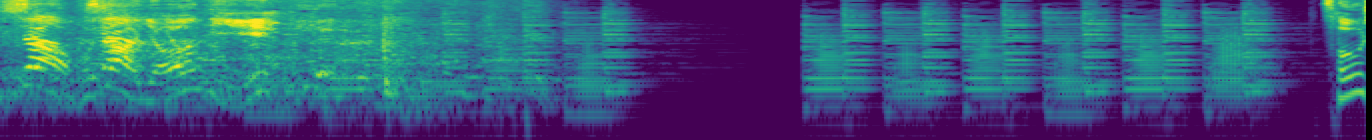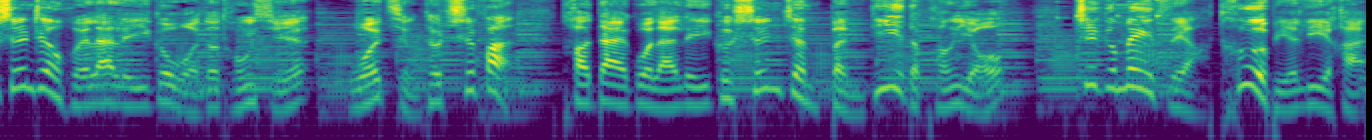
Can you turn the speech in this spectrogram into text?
像不像有你？”从深圳回来了一个我的同学，我请他吃饭，他带过来了一个深圳本地的朋友。这个妹子呀特别厉害，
